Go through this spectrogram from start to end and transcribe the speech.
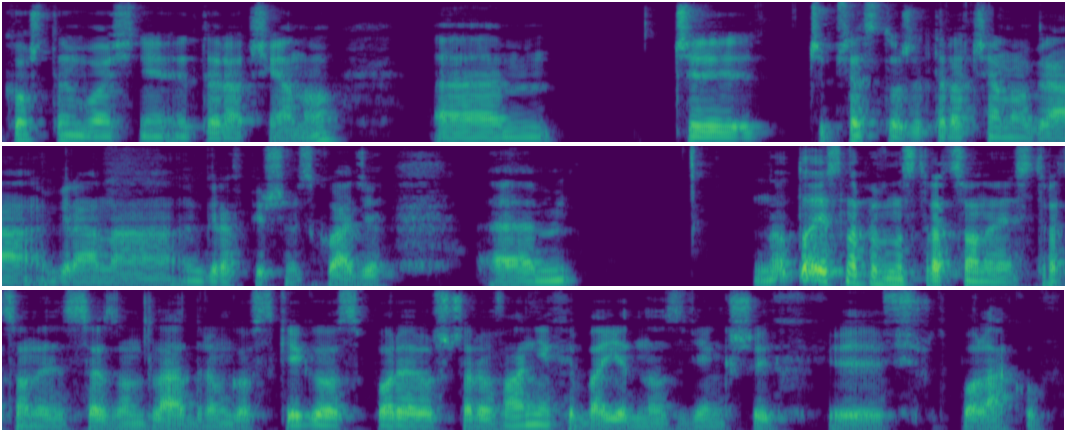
kosztem właśnie Terraciano. Czy, czy przez to, że Terraciano gra, gra, na, gra w pierwszym składzie. No to jest na pewno stracony, stracony sezon dla Drągowskiego. Spore rozczarowanie, chyba jedno z większych y, wśród Polaków.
